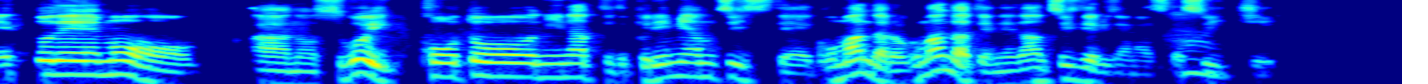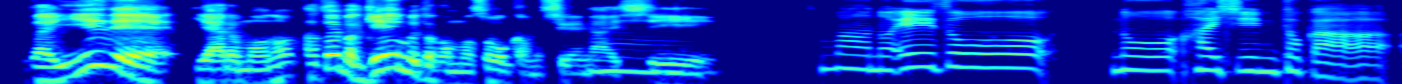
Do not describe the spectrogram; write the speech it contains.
ネットでもう、あの、すごい高騰になってて、プレミアムついてて、5万だ、6万だって値段ついてるじゃないですか、はい、スイッチ。だ家でやるもの、例えばゲームとかもそうかもしれないし、まあ、あの映像の配信とか。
